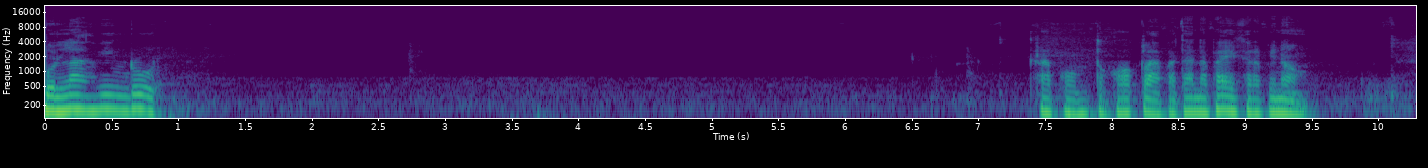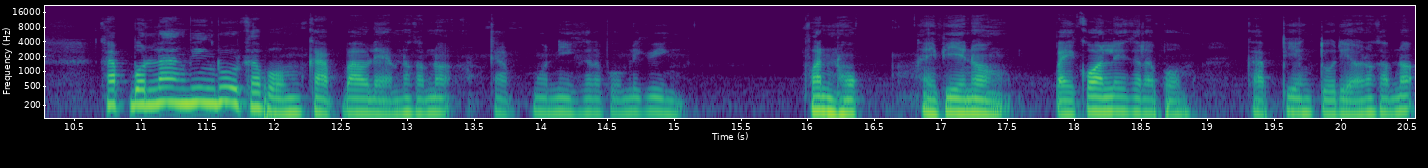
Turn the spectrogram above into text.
บนล่างวิ่งรูด ครับผมต้องขอกราบประทานอภัยครับพี่น้อง ครับบนล่างวิ่งรูดครับผมกับเบาแหลมนะครับเนาะกับมวดนี้ครับผมเล็กวิ่ง ฟันหกให้พี่น้องไปก้อนเลยครับผมกับเพียงตัวเดียวนะครับเนาะ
